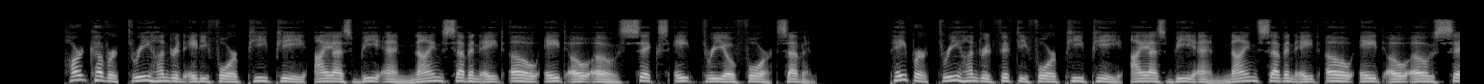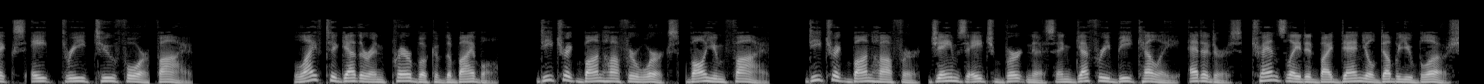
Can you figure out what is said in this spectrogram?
Hardcover, 384 pp. ISBN 978 0 8006 8304 7. Paper, 354 pp. ISBN 978-0-8006-8324-5. Life Together and Prayerbook of the Bible. Dietrich Bonhoeffer Works, Volume 5. Dietrich Bonhoeffer, James H. Burtness and Geoffrey B. Kelly, editors, translated by Daniel W. Bloch.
